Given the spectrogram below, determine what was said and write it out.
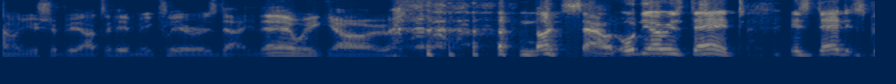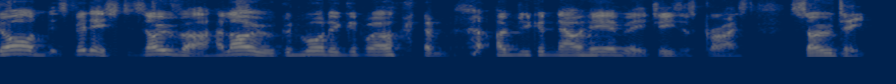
Now you should be able to hear me clear as day. There we go. no sound. Audio is dead. It's dead. It's gone. It's finished. It's over. Hello. Good morning. Good welcome. Hope you can now hear me. Jesus Christ. So deep.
